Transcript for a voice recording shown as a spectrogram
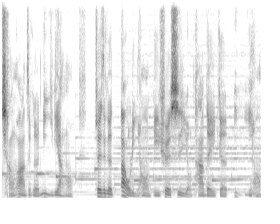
强化这个力量哦，所以这个道理哈，的确是有它的一个意义哈。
